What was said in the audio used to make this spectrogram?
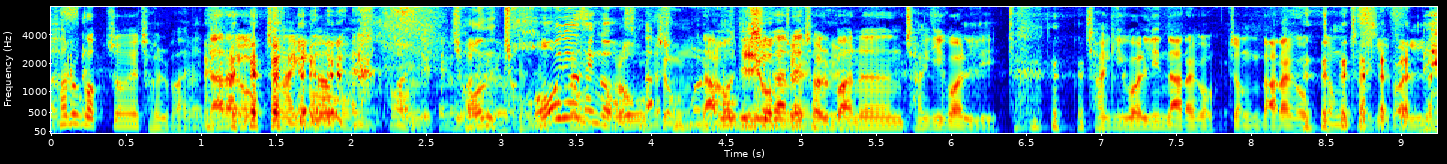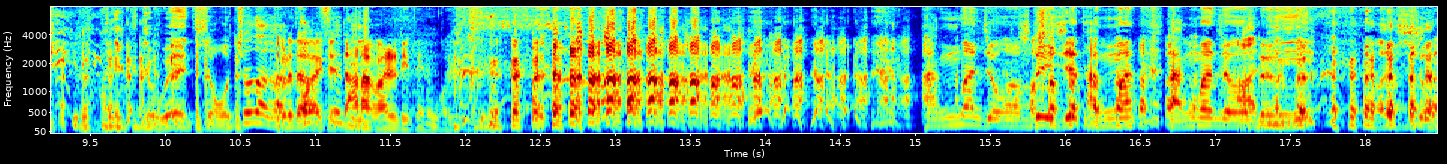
하루 걱정의 절반이 나라 걱정이고 어, 80% 되는 저는. 전혀 생각 없습니다. 나머지 일 시간의 절반은 자기 관리, 자기 관리 나라 걱정, 나라 걱정 자기 관리. 아니 근데 왜 진짜 어쩌다가 그러다가 이제 컨셉이- 나라 관리 되는 거죠. 당만 정하면 돼. 이제 당만 당만 정하면 아니, 되는 거야. 아니 진짜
